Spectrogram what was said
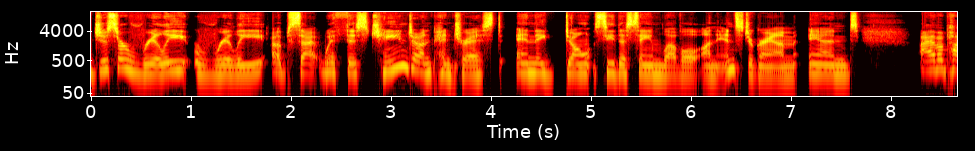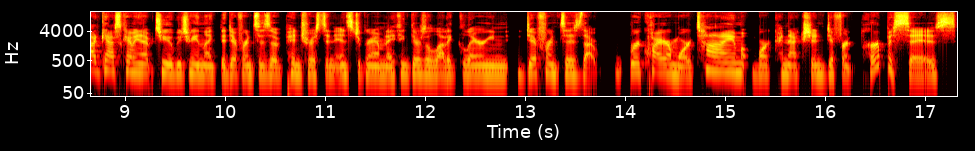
just are really, really upset with this change on Pinterest and they don't see the same level on Instagram. And I have a podcast coming up too between like the differences of Pinterest and Instagram. And I think there's a lot of glaring differences that require more time, more connection, different purposes.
